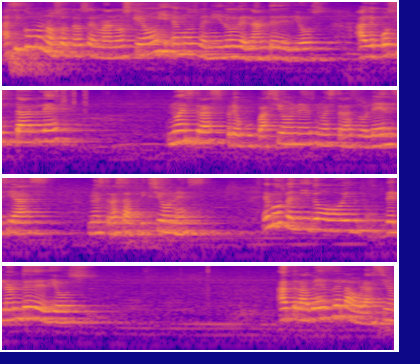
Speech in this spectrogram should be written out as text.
Así como nosotros, hermanos, que hoy hemos venido delante de Dios a depositarle nuestras preocupaciones, nuestras dolencias, nuestras aflicciones, hemos venido hoy delante de Dios a través de la oración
